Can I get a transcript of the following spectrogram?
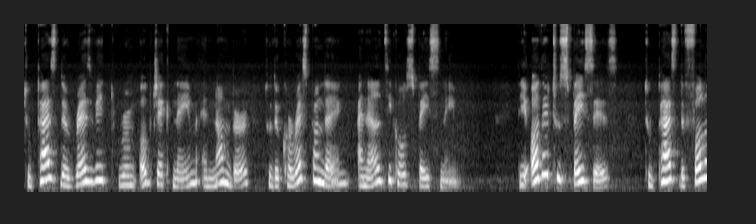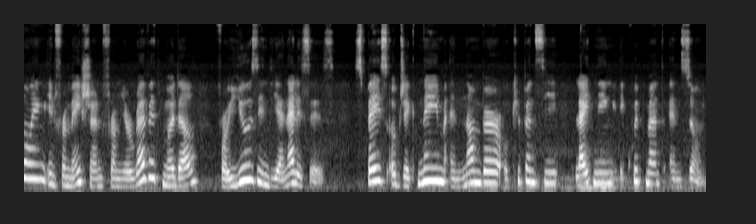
to pass the Revit room object name and number to the corresponding analytical space name. The other to spaces to pass the following information from your Revit model for use in the analysis, space object name and number, occupancy, lighting, equipment, and zone.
